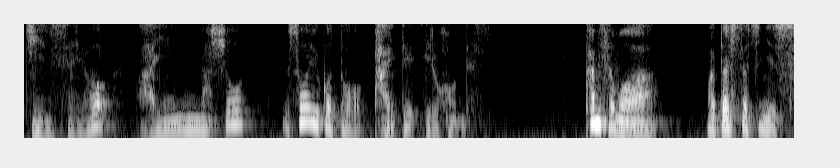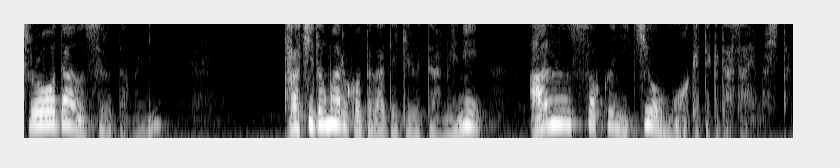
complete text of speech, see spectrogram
人生を歩みましょう。そういうことを書いている本です。神様は私たちにスローダウンするために立ち止まることができるために安息日を設けてくださいました。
